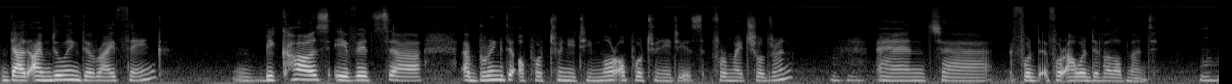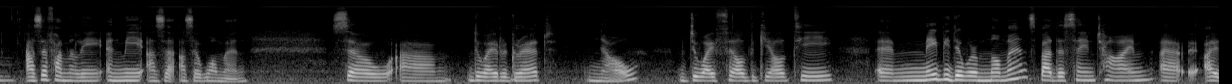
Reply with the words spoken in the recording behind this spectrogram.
that I'm doing the right thing because if it's uh, uh, bring the opportunity, more opportunities for my children and uh, for, for our development as a family and me as a, as a woman. So, um, do I regret? No. Do I felt guilty? Uh, maybe there were moments, but at the same time, uh, I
